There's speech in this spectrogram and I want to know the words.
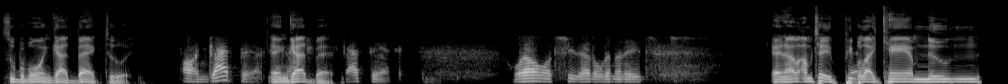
Super Bowl and got back to it. Oh, and got back. And got, got back. Got back. Well, let's see. That eliminates. And I'm, I'm telling you, people like Cam Newton.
